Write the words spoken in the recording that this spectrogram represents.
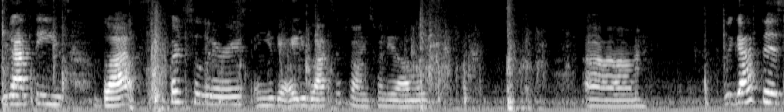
we got these blocks for tutors and you get 80 blocks. It's only $20. Um, we got this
